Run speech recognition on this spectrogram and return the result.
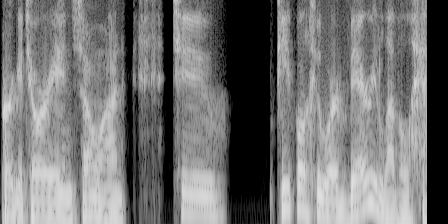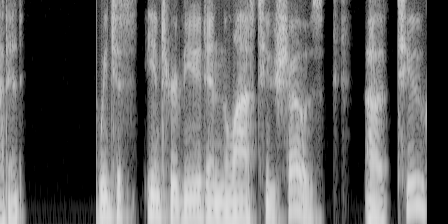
purgatory and so on to people who are very level-headed. We just interviewed in the last two shows uh, two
